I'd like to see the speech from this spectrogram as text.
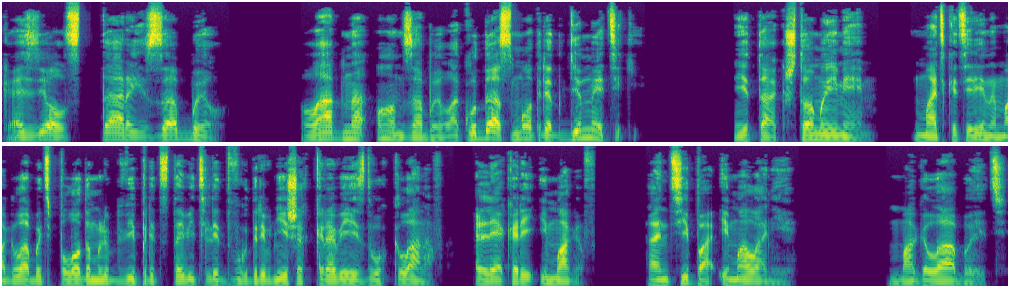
козел старый забыл. Ладно, он забыл, а куда смотрят генетики? Итак, что мы имеем? Мать Катерины могла быть плодом любви представителей двух древнейших кровей из двух кланов — лекарей и магов, Антипа и Малании. Могла быть.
